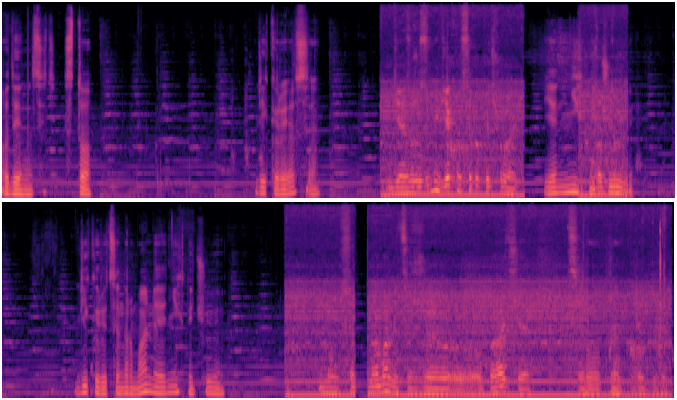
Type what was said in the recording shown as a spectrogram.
11, 100. Лікарю, я все. Я зрозумів, як ви себе почуваєте. Я ніг не Тобто- чую. Лікарю, це нормально, я ніг не чую. Ну, все нормально, це ж е, операція. Це Добре. так, так, так.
